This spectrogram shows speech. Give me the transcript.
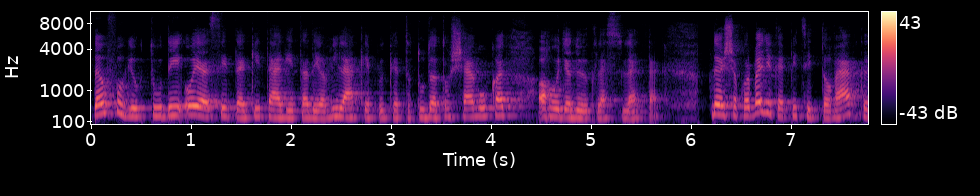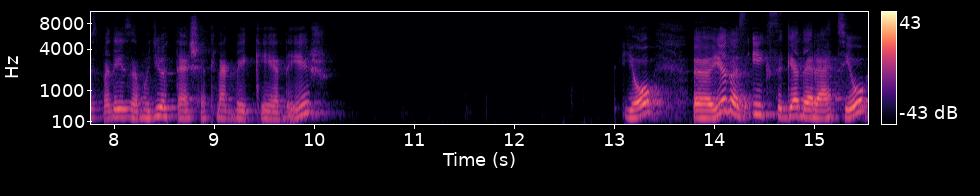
nem fogjuk tudni olyan szinten kitágítani a világképüket, a tudatosságukat, ahogy a nők leszülettek. De és akkor megyünk egy picit tovább, közben nézem, hogy jött esetleg még kérdés. Jó? Jön az X generáció,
